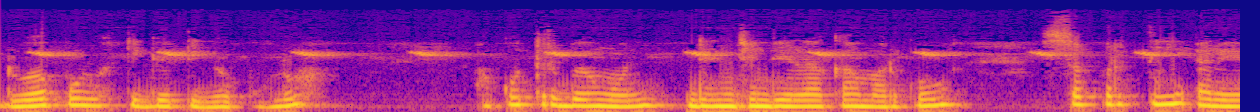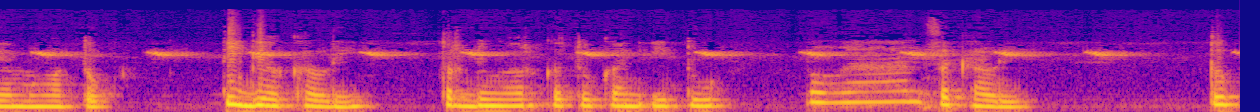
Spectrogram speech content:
23.30, aku terbangun dan jendela kamarku seperti ada yang mengetuk. Tiga kali terdengar ketukan itu pelan sekali. Tuk,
